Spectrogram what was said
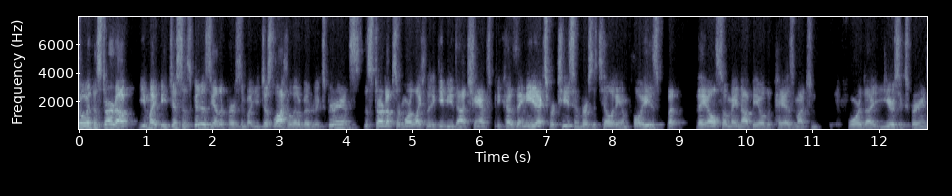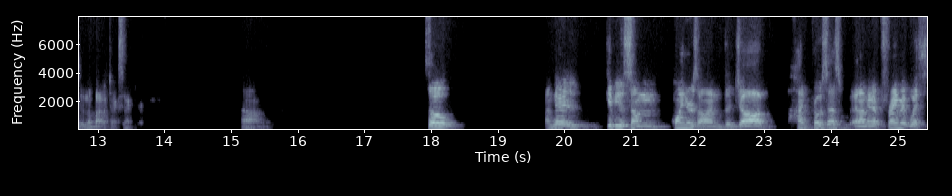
So with a startup, you might be just as good as the other person, but you just lack a little bit of experience. The startups are more likely to give you that chance because they need expertise and versatility employees, but they also may not be able to pay as much for the years experience in the biotech sector. Um, so I'm going to give you some pointers on the job hunt process, and I'm going to frame it with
